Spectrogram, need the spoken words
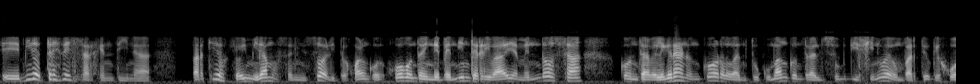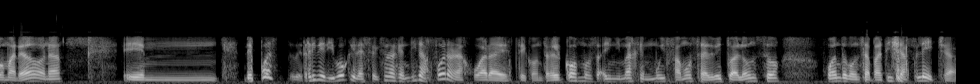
eh, vino tres veces a Argentina, partidos que hoy miramos son insólitos, Jugaron jugó contra Independiente Rivadavia en Mendoza, contra Belgrano en Córdoba, en Tucumán contra el Sub-19, un partido que jugó Maradona, eh, después River y Boca y la selección argentina fueron a jugar a este contra el Cosmos. Hay una imagen muy famosa del Beto Alonso jugando con zapatilla flecha,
